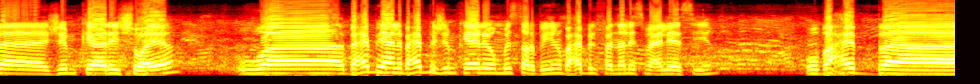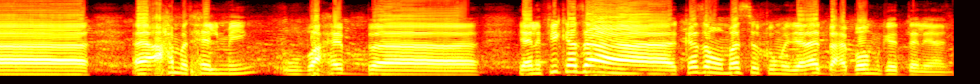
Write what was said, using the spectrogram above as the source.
آه، جيم كاري شوية. وبحب يعني بحب جيم كاري ومستر بين وبحب الفنان إسماعيل ياسين وبحب آه، آه، أحمد حلمي وبحب آه، يعني في كذا كذا ممثل كوميديانات بحبهم جدا يعني.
